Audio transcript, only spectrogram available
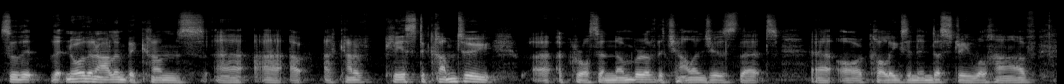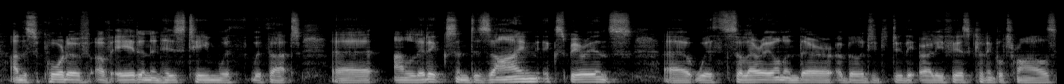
so that, that Northern Ireland becomes uh, a, a, kind of place to come to uh, across a number of the challenges that uh, our colleagues in industry will have, and the support of, of Aidan and his team with, with that uh, analytics and design experience, uh, with Celerion and their ability to do the early phase clinical trials.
